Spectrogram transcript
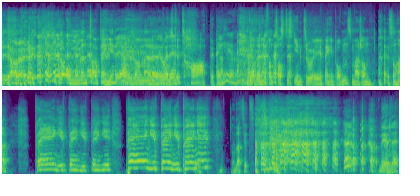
Ja, Du er omvendt av penger. Ja. Liksom, Vi bare taper penger. Vi hadde en helt fantastisk intro i Pengepodden som er sånn, sånn her. Penger, penger, penger, penger, penger, penger. That's it. Nydelig.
